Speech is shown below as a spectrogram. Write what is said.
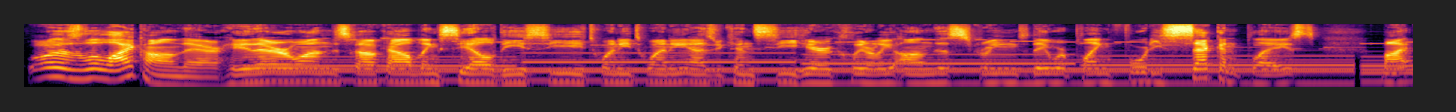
Well, there's a little icon there. Hey there, everyone. This is Kyle Calbling, CLDC 2020. As you can see here clearly on this screen, today we're playing 42nd place by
